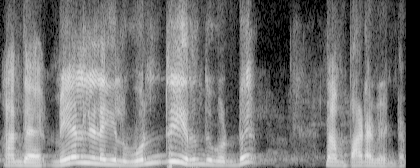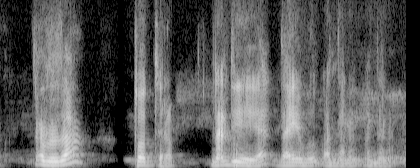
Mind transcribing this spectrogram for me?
அந்த மேல்நிலையில் ஒன்று இருந்து கொண்டு நாம் பாட வேண்டும். அதுதான் தோத்திரம் நன்றிய தயவு வந்தனம் வந்தனம்.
